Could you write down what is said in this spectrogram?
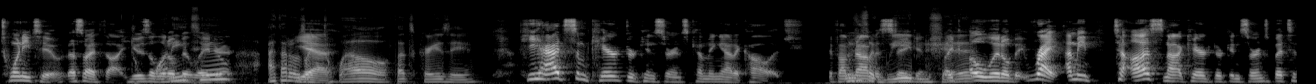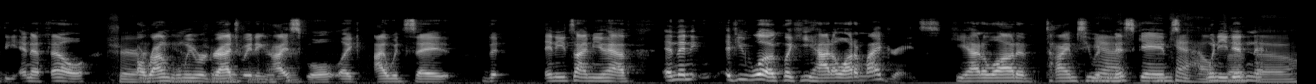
22. That's what I thought. He was a little bit later. I thought it was Yeah. like twelve. That's crazy. He had some character concerns coming out of college, if I'm not like, mistaken. Like a little bit. Right. I mean, to us, not character concerns, but to the NFL, Sure. around yeah, when we were sure, graduating sure, high school, like I would say that anytime you have, and then if you look, like he had a lot of migraines. He had a lot of times he would Yeah, miss games can't when he that, didn't. Though.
